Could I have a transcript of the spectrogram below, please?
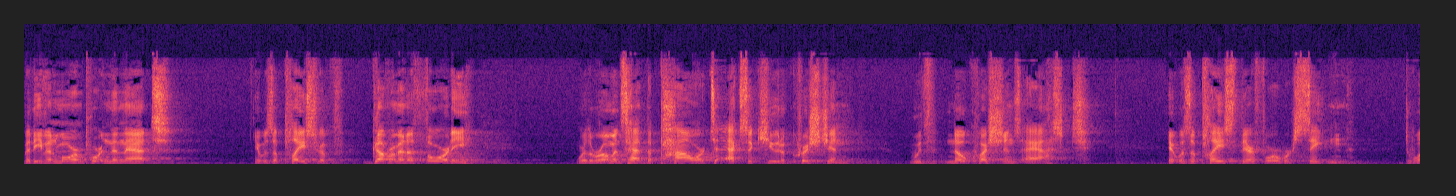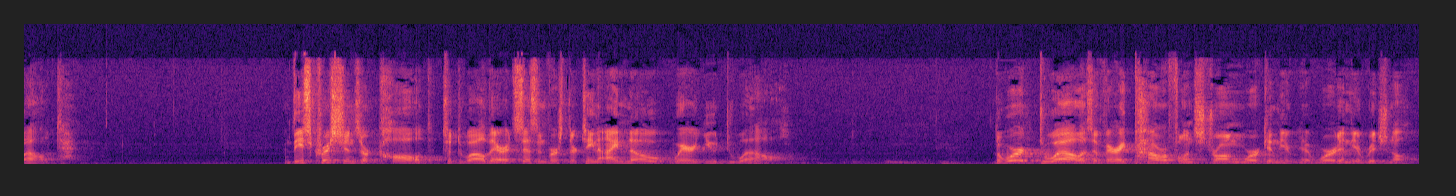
But even more important than that, it was a place of government authority where the Romans had the power to execute a Christian with no questions asked. It was a place, therefore, where Satan dwelled. And these Christians are called to dwell there. It says in verse 13, I know where you dwell. The word dwell is a very powerful and strong in the, uh, word in the original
